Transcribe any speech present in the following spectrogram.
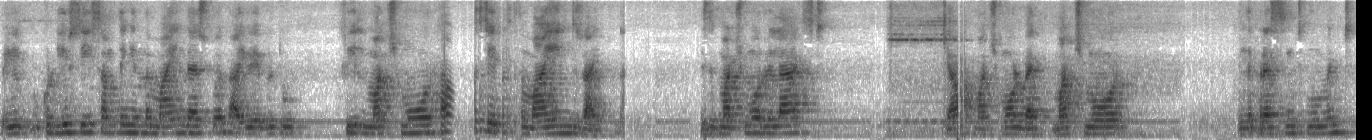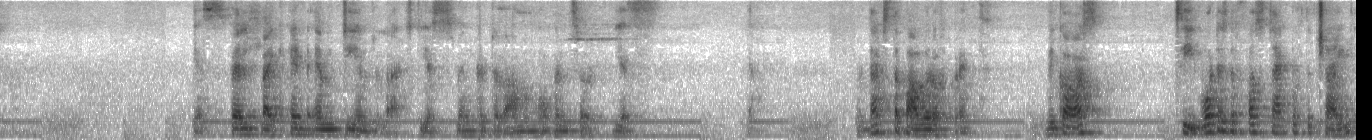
Could you see something in the mind as well? Are you able to feel much more? How is the state of the mind right now? Is it much more relaxed? Yeah, much more, but much more in the present moment. Yes, felt like head empty and relaxed. Yes, Venkatarama Mohan sir. Yes. Yeah. That's the power of breath. Because, see, what is the first act of the child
